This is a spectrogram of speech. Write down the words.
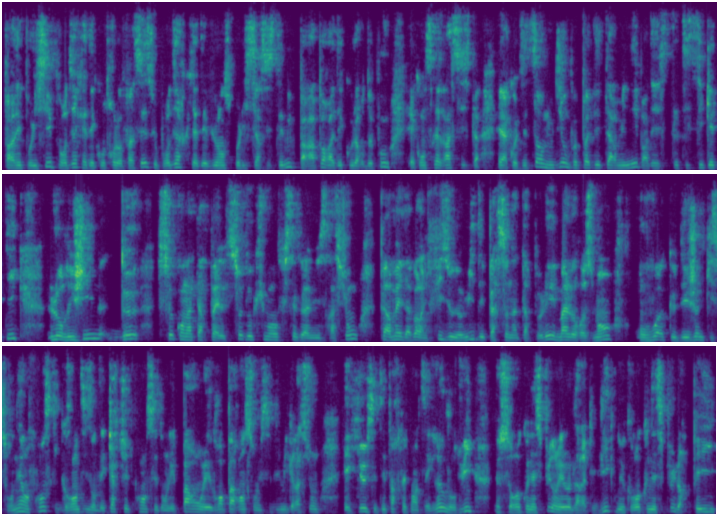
par les policiers pour dire qu'il y a des contrôles aux ou pour dire qu'il y a des violences policières systémiques par rapport à des couleurs de peau et qu'on serait raciste. Et à côté de ça, on nous dit on ne peut pas déterminer par des statistiques ethniques l'origine de ceux qu'on interpelle. Ce document officiel de l'administration permet d'avoir une physionomie des personnes interpellées malheureusement, on voit que des jeunes qui sont nés en France, qui grandissent dans des quartiers de France et dont les parents et les grands-parents sont issus d'immigration et qui, eux, s'étaient parfaitement intégrés, aujourd'hui ne se reconnaissent plus dans les lois de la République, ne reconnaissent plus leur pays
